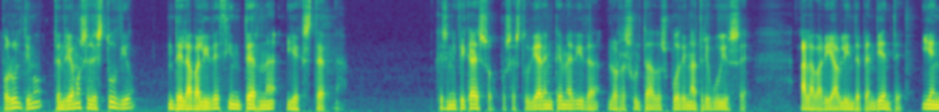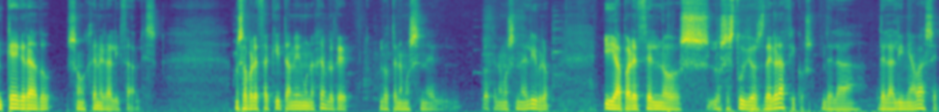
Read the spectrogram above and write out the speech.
por último, tendríamos el estudio de la validez interna y externa. ¿Qué significa eso? Pues estudiar en qué medida los resultados pueden atribuirse a la variable independiente y en qué grado son generalizables. Nos aparece aquí también un ejemplo que lo tenemos en el, lo tenemos en el libro y aparecen los, los estudios de gráficos de la, de la línea base,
